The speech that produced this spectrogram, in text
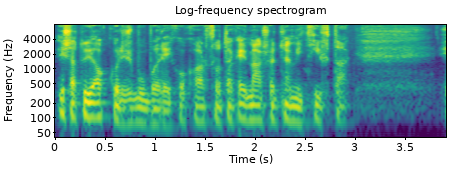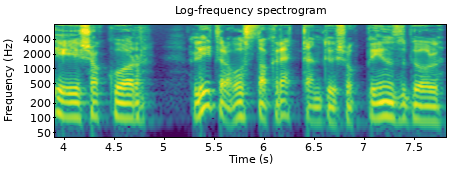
és hát ugye akkor is buborékok harcoltak egymásra, nem így hívták. És akkor létrehoztak rettentő sok pénzből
